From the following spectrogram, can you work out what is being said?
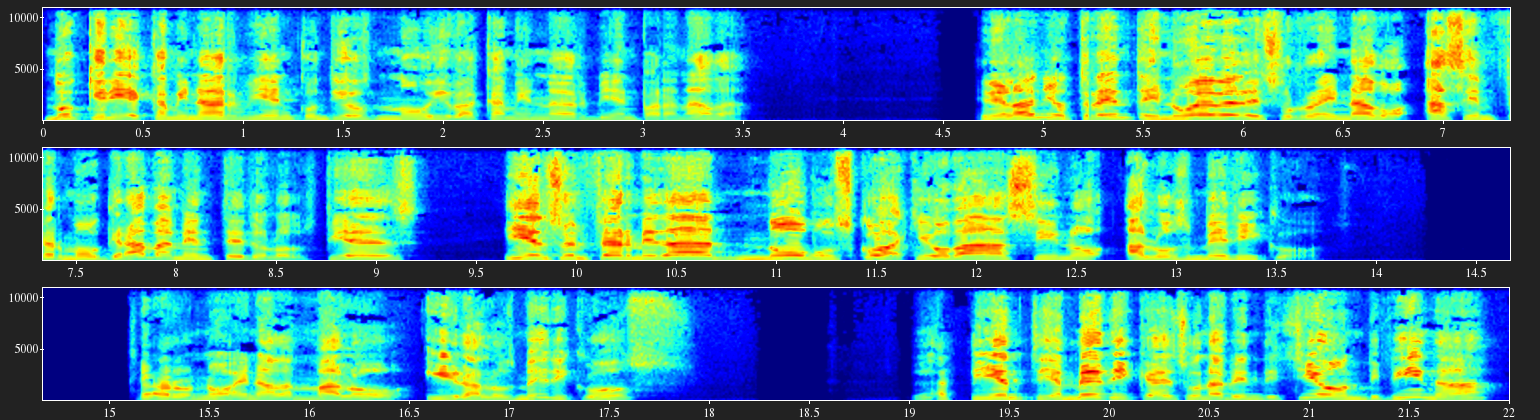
no quería caminar bien con Dios, no iba a caminar bien para nada. En el año 39 de su reinado, Asa enfermó gravemente de los pies y en su enfermedad no buscó a Jehová, sino a los médicos. Claro, no hay nada malo ir a los médicos. La ciencia médica es una bendición divina,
